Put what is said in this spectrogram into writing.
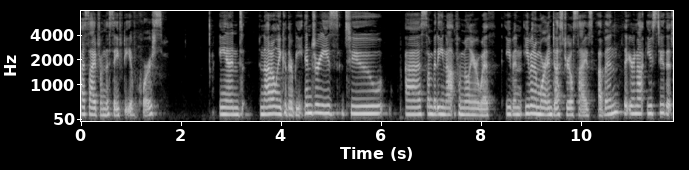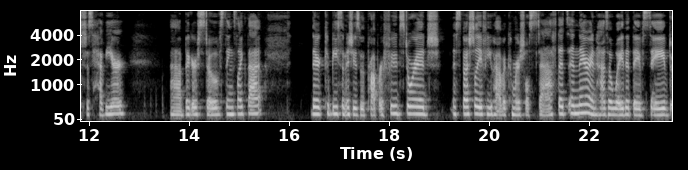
aside from the safety, of course. And not only could there be injuries to uh, somebody not familiar with even even a more industrial size oven that you're not used to that's just heavier uh, bigger stoves things like that there could be some issues with proper food storage especially if you have a commercial staff that's in there and has a way that they've saved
